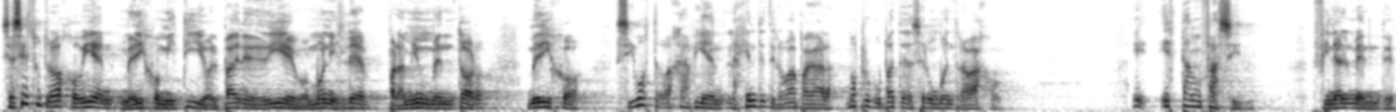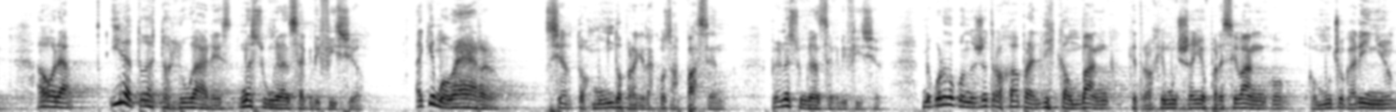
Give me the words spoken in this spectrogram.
Si haces tu trabajo bien, me dijo mi tío, el padre de Diego, Monislev, para mí un mentor, me dijo, si vos trabajás bien, la gente te lo va a pagar. Vos preocupate de hacer un buen trabajo. E, es tan fácil, finalmente. Ahora, ir a todos estos lugares no es un gran sacrificio. Hay que mover ciertos mundos para que las cosas pasen, pero no es un gran sacrificio. Me acuerdo cuando yo trabajaba para el Discount Bank, que trabajé muchos años para ese banco, con mucho cariño,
